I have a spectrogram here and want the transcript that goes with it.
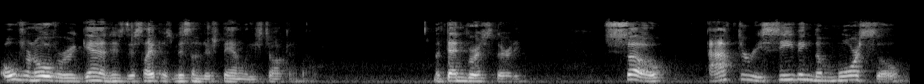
Over and over again, his disciples misunderstand what he's talking about. But then, verse thirty. So, after receiving the morsel,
